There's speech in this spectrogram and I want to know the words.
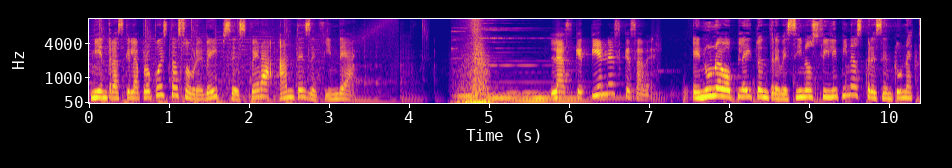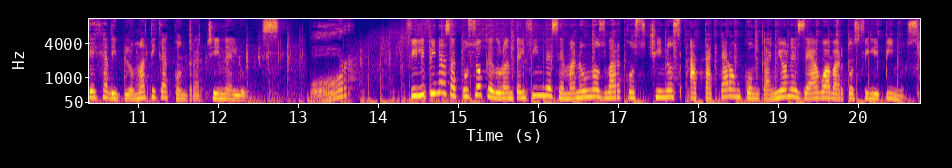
mientras que la propuesta sobre vapes se espera antes de fin de año. Las que tienes que saber. En un nuevo pleito entre vecinos, Filipinas presentó una queja diplomática contra China el lunes. ¿Por? Filipinas acusó que durante el fin de semana unos barcos chinos atacaron con cañones de agua barcos filipinos,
